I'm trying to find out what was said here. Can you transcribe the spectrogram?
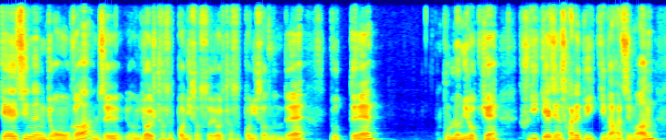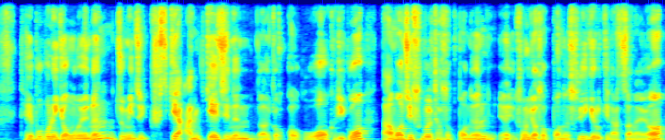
깨지는 경우가 이제 15번 있었어요. 15번 있었는데 요때 물론 이렇게 크게 깨진 사례도 있기는 하지만 대부분의 경우에는 좀 이제 크게 안 깨지는 어, 거고 그리고 나머지 25번은 26번은 수익이 이렇게 났잖아요.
